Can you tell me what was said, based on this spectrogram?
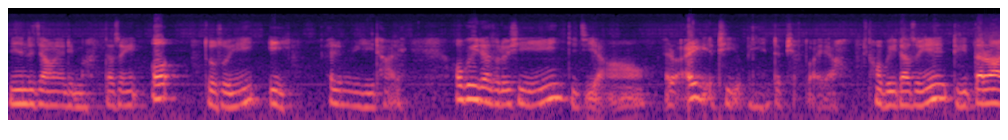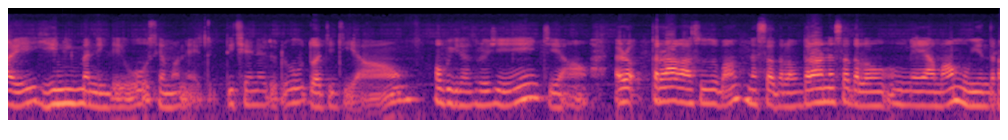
မြင့်တစ်ချောင်းနဲ့ဒီမှာဒါဆိုရင်အောတို့ဆိုရင်အီအဲ့လိုမျိုးရေးထားတယ် ဟုတ်ပြီဒါဆိုလို့ရှိရင်ကြည့်ကြည့်အောင်အဲ့တော့အဲ့ဒီအထီကိုအရင်တက်ဖြတ်သွားရအောင်ဟုတ်ပြီဒါဆိုရင်ဒီတရတွေရင်းနှီးမှတ်နေလေးကိုဆင်မနဲ့တီချဲနဲ့တူတူတွားကြည့်ကြည့်အောင်ဟုတ်ပြီဒါဆိုလို့ရှိရင်ကြည့်အောင်အဲ့တော့တရကစုစုပေါင်း20လုံးတရ20လုံးနေရာမှာမူရင်တရ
